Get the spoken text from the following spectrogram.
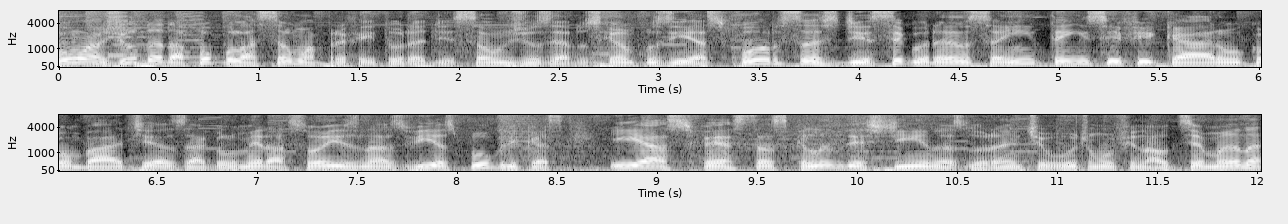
Com a ajuda da população, a Prefeitura de São José dos Campos e as forças de segurança intensificaram o combate às aglomerações nas vias públicas e às festas clandestinas durante o último final de semana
